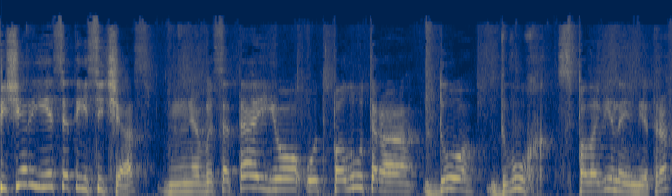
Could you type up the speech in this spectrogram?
Пещера есть это и сейчас. Высота ее от полутора до двух с половиной метров.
